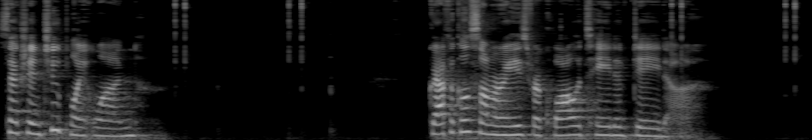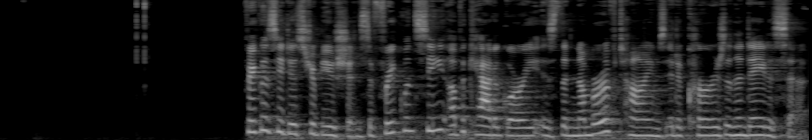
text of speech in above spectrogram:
Section 2.1 Graphical summaries for qualitative data. Frequency distributions. The frequency of a category is the number of times it occurs in the data set.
